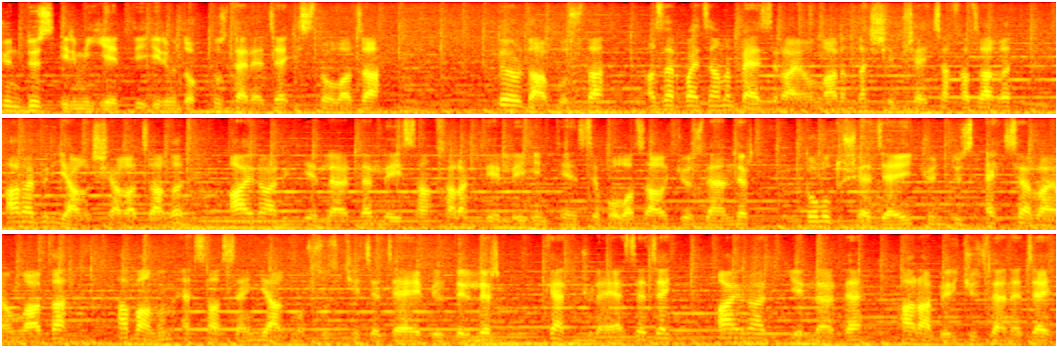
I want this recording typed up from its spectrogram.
gündüz 27-29 dərəcə isti olacaq. 4 avqustda Azərbaycanın bəzi rayonlarında şimşək çaxacağı, arabir yağış yağacağı, ayrı-ayrı yerlərdə leysan xarakterli intensiv olacağı gözlənilir. Dolu düşəcəyi gündüz əksər rayonlarda havanın əsasən yağmursuz keçəcəyi bildirilir. Qərb küləyi əsəcək, ayrı-ayrı yerlərdə arabir güclənəcək.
